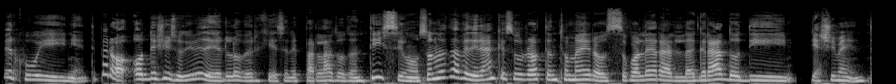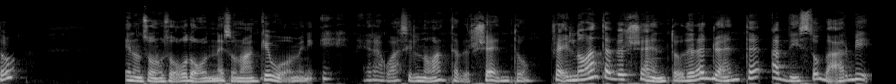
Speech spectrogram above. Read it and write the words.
Per cui niente, però ho deciso di vederlo perché se ne è parlato tantissimo. Sono andata a vedere anche su Rotten Tomatoes qual era il grado di piacimento e non sono solo donne, sono anche uomini e era quasi il 90%. Cioè il 90% della gente ha visto Barbie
